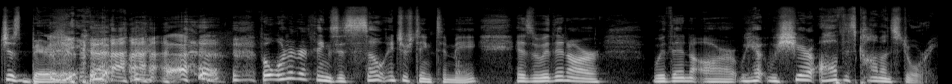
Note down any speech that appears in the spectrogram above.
just barely. but one of the things that's so interesting to me is within our within our we have we share all this common story,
